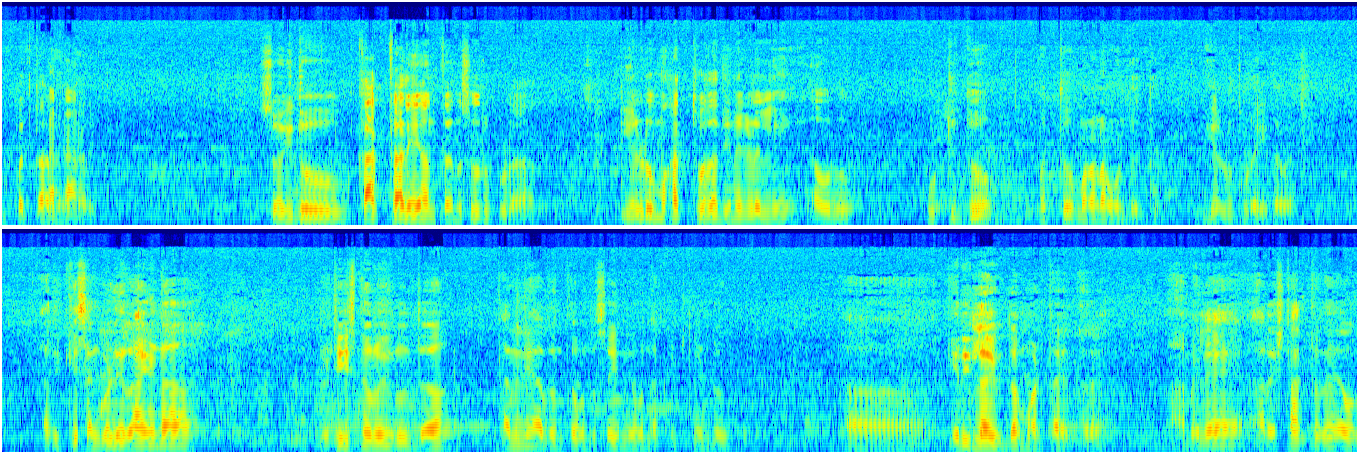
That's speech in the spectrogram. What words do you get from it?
ಇಪ್ಪತ್ತಾರನೇ ಇಪ್ಪತ್ತಾರು. ತಾರೀಕು. ಸೊ ಇದು ಕಾಕ್ತಾಳೀಯ ಅಂತ ಅನಿಸಿದ್ರು ಕೂಡ ಎರಡು ಮಹತ್ವದ ದಿನಗಳಲ್ಲಿ ಅವರು ಹುಟ್ಟಿದ್ದು ಮತ್ತು ಮರಣ ಹೊಂದಿದ್ದು. ಎರಡು ಕೂಡ ಇದ್ದಾವೆ ಅದಕ್ಕೆ ಸಂಗೊಳ್ಳಿ ರಾಯಣ್ಣ ಬ್ರಿಟಿಷ್ನವರ ವಿರುದ್ಧ ತನ್ನದೇ ಆದಂಥ ಒಂದು ಸೈನ್ಯವನ್ನು ಕಟ್ಕೊಂಡು ಗೆರಿಲ್ಲಾ ಯುದ್ಧ ಮಾಡ್ತಾ ಇರ್ತಾರೆ. ಆಮೇಲೆ ಅರೆಸ್ಟ್ ಆಗ್ತದೆ, ಅವ್ರ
